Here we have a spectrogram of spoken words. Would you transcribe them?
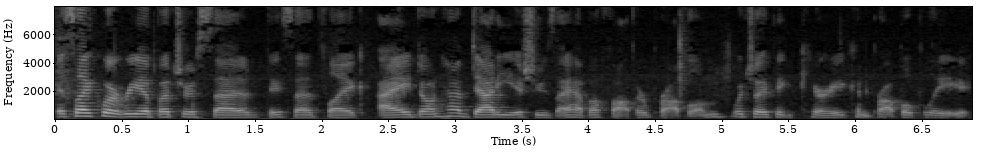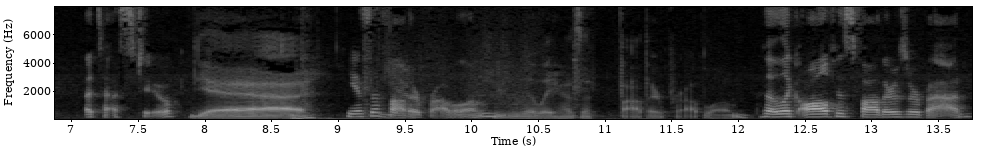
It's like what Rhea Butcher said. They said, like, I don't have daddy issues, I have a father problem, which I think Carrie can probably attest to. Yeah. He has a father problem. He really has a father problem. So, like, all of his fathers are bad,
